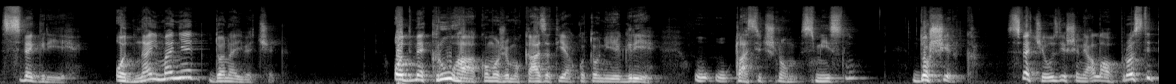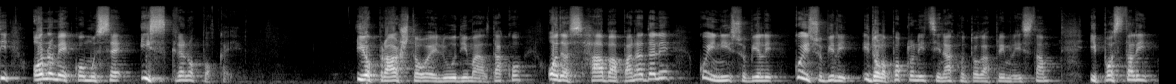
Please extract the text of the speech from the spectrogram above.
Sve grije. Od najmanjeg do najvećeg. Od mekruha, ako možemo kazati, ako to nije grije u, u klasičnom smislu, do širka. Sve će uzvišeni Allah oprostiti onome komu se iskreno pokaje. I opraštao je ljudima, je tako, od ashaba pa nadalje, koji nisu bili, koji su bili idolopoklonici, nakon toga primili islam i postali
